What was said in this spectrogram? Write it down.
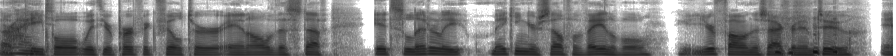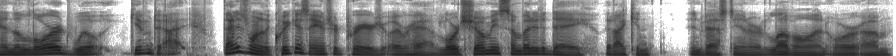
of Right. people with your perfect filter and all of this stuff. It's literally making yourself available. You're following this acronym too. and the Lord will give them to. I, that is one of the quickest answered prayers you'll ever have. Lord, show me somebody today that I can invest in or love on or um,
